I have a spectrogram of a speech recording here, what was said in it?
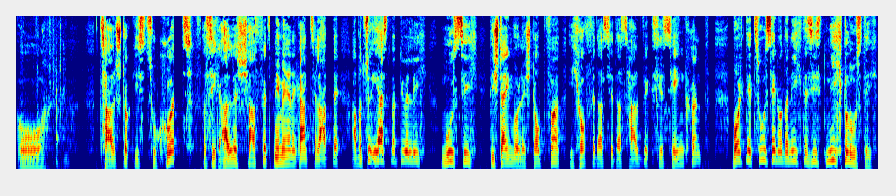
Oh, Zahlstock ist zu kurz, dass ich alles schaffe. Jetzt nehme ich eine ganze Latte. Aber zuerst natürlich muss ich die Steinwolle stopfen. Ich hoffe, dass ihr das halbwegs hier sehen könnt. Wollt ihr zusehen oder nicht? Es ist nicht lustig.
